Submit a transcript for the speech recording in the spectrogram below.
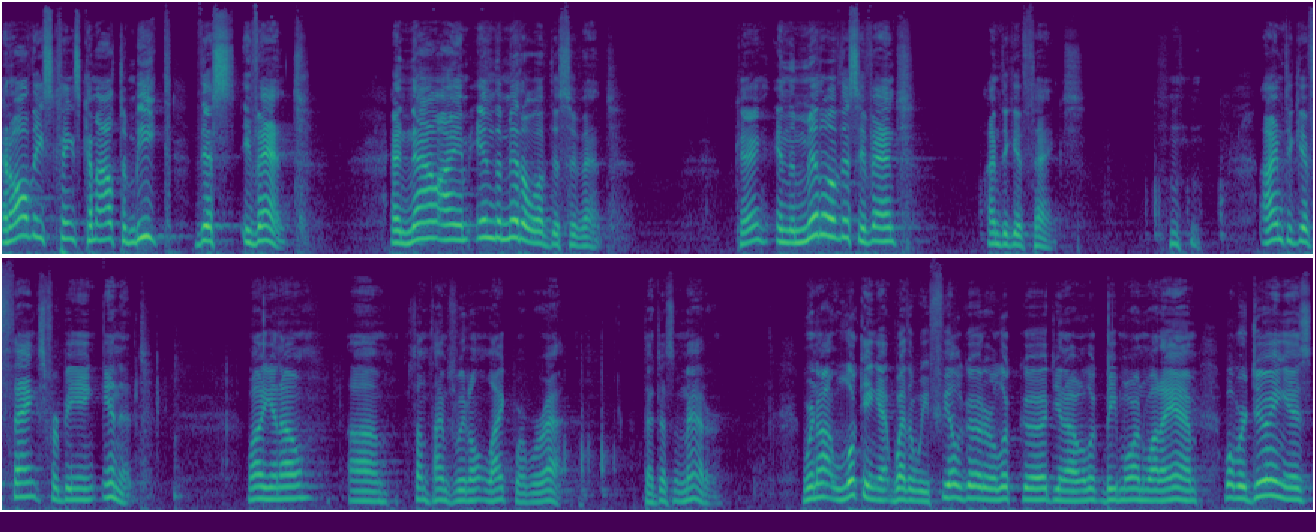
And all these things come out to meet this event. And now I am in the middle of this event. Okay? In the middle of this event, I'm to give thanks. I'm to give thanks for being in it. Well, you know, um, sometimes we don't like where we're at. That doesn't matter. We're not looking at whether we feel good or look good, you know, look be more than what I am. What we're doing is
